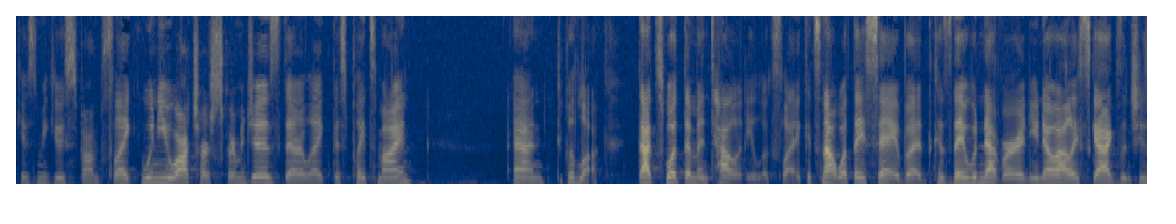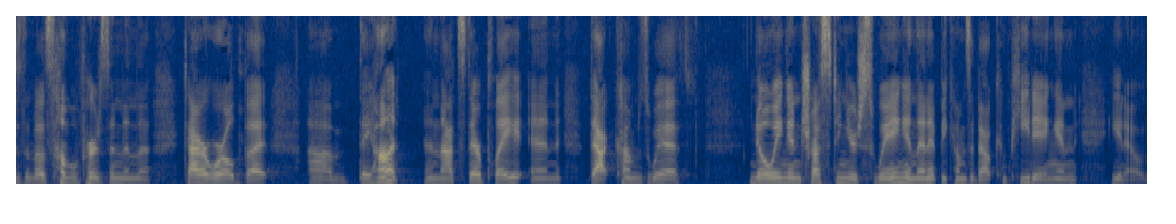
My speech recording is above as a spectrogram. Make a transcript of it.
gives me goosebumps. Like when you watch our scrimmages they're like this plate's mine and good luck. That's what the mentality looks like. It's not what they say but because they would never and you know Allie Skaggs and she's the most humble person in the entire world but um, they hunt and that's their plate and that comes with knowing and trusting your swing and then it becomes about competing. And you know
